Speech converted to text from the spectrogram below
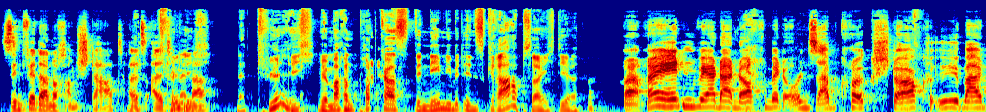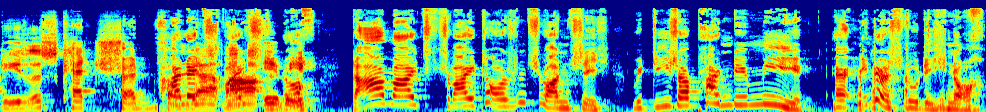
Sind wir da noch am Start als alte Natürlich. Männer? Natürlich. Wir machen Podcast, wir nehmen die mit ins Grab, sag ich dir. Reden wir dann noch mit unserem Krückstock über dieses Catchen von der AEW. Damals 2020 mit dieser Pandemie, erinnerst du dich noch?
